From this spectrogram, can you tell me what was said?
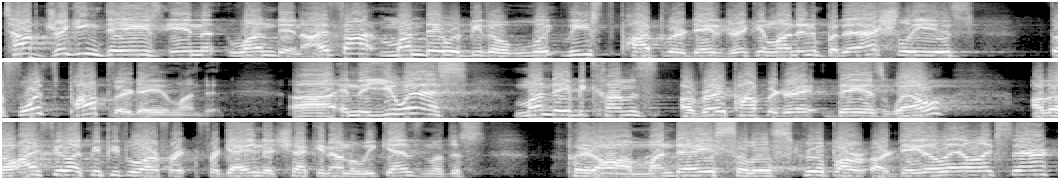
Top drinking days in London. I thought Monday would be the least popular day to drink in London, but it actually is the fourth popular day in London. Uh, in the US, Monday becomes a very popular day as well. Although I feel like many people are forgetting to check in on the weekends and they'll just put it all on Monday, so they'll screw up our, our data analytics there.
